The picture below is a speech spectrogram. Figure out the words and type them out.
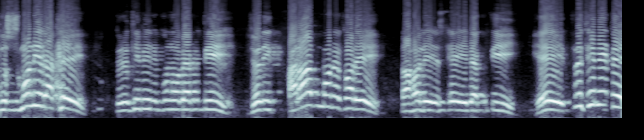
দুশ্মনী রাখে, পৃথিবীর কোন ব্যক্তি যদি খারাপ মনে করে, তাহলে সেই ব্যক্তি এই পৃথিবীতে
